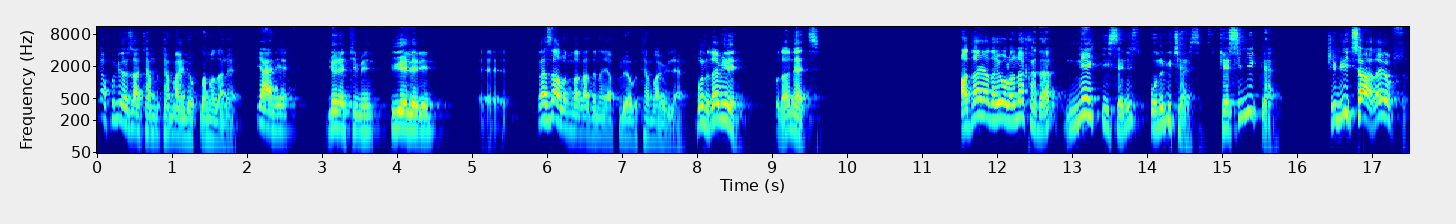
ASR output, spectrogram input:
yapılıyor zaten bu temayül yoklamaları. Yani yönetimin, üyelerin e, gaza alınmak adına yapılıyor bu temayüller. Bunu da bilin. Bu da net. Aday adayı olana kadar ne ektiyseniz onu biçersiniz. Kesinlikle. Şimdi hiç sahada yoksun.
